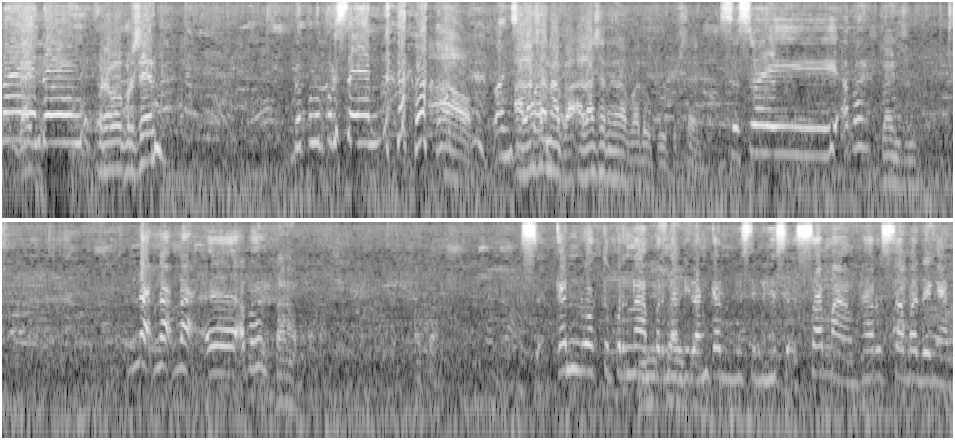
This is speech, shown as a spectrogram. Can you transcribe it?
Naik dong. Berapa persen? 20 persen. Oh. Langsung, Alasan apa? Alasan kenapa 20 persen? Sesuai apa? Gaji Nak, nak, nak. eh, apa? tahap. Se- Kan waktu pernah pernah bilang kan mesti menyesuaikan sama harus sama dengan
